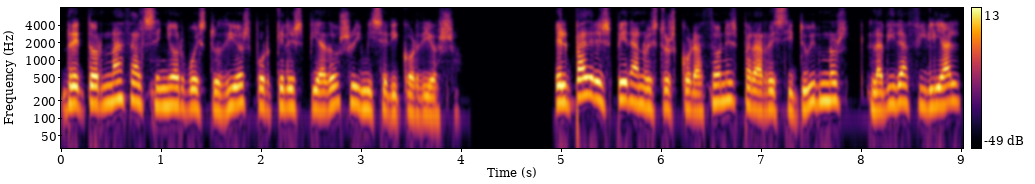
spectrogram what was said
Retornad al Señor vuestro Dios porque Él es piadoso y misericordioso. El Padre espera nuestros corazones para restituirnos la vida filial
